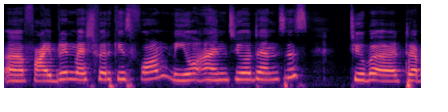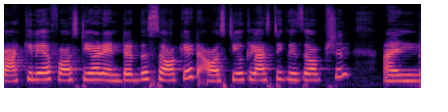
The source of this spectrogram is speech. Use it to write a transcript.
uh, fibrin meshwork is formed, neoangiogenesis, tuber, uh, trabeculae of osteoid enter the socket, osteoclastic resorption and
